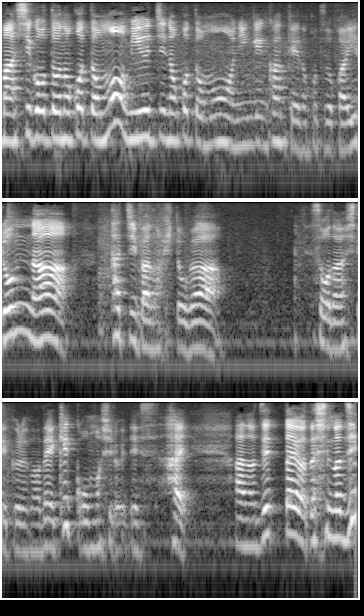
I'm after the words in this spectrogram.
まあ仕事のことも身内のことも人間関係のこととかいろんな立場の人が相談してくるので結構面白いです。はい。あの絶対私の人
